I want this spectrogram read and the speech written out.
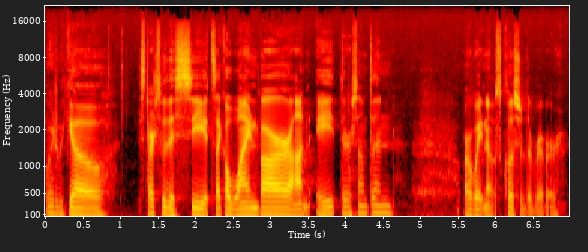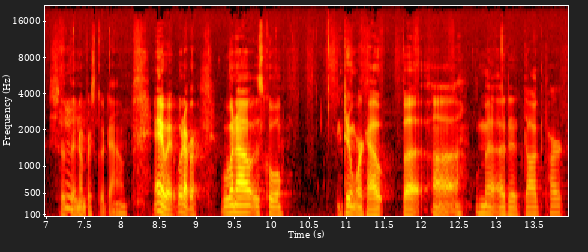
where did we go? Starts with a C. It's like a wine bar on 8th or something. Or wait, no, it's closer to the river. So the Hmm. numbers go down. Anyway, whatever. We went out. It was cool. It didn't work out, but uh we met at a dog park.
